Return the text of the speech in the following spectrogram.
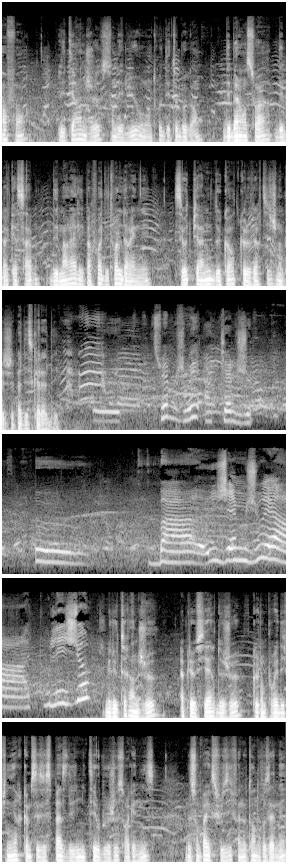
Enfant, les terrains de jeu sont des lieux où l'on trouve des toboggans, des balançoires, des bacs à sable, des marelles et parfois des toiles d'araignée, ces hautes pyramides de cordes que le vertige n'empêchait pas d'escalader. Tu aimes jouer à quel jeu? Bah, j'aime jouer à tous les jeux. Mais le terrain de jeu, appelé aussi aire de jeu, que l'on pourrait définir comme ces espaces délimités où le jeu s'organise, ne sont pas exclusifs à nos tendres années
